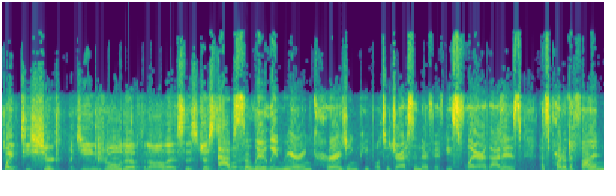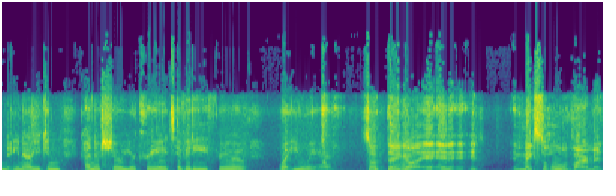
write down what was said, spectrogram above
white T-shirt, my jeans rolled up and all that says just the part? Absolutely. We are encouraging people to dress in their 50s flair. That is, that's part of the fun. You know, you can kind of show your creativity through what you wear. So there you go. And, and it, it, it makes the whole environment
